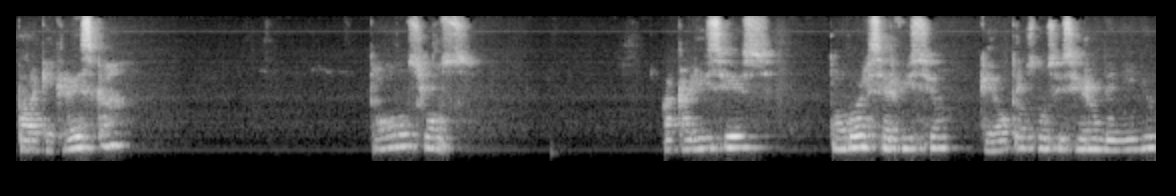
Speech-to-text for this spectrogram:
para que crezca, todos los acaricias, todo el servicio que otros nos hicieron de niño,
